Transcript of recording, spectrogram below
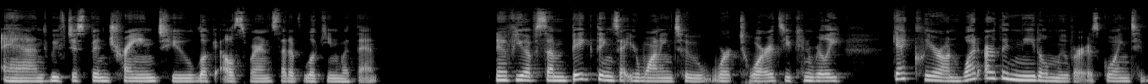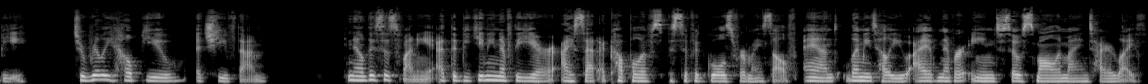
And we've just been trained to look elsewhere instead of looking within. Now, if you have some big things that you're wanting to work towards, you can really get clear on what are the needle movers going to be to really help you achieve them. Now, this is funny. At the beginning of the year, I set a couple of specific goals for myself. And let me tell you, I have never aimed so small in my entire life.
